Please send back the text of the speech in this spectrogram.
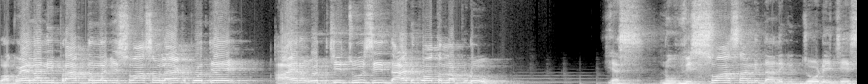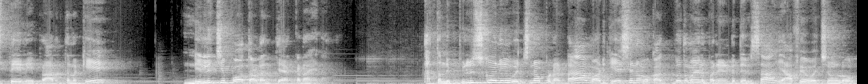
ఒకవేళ నీ ప్రార్థనలో విశ్వాసం లేకపోతే ఆయన వచ్చి చూసి దాటిపోతున్నప్పుడు ఎస్ నువ్వు విశ్వాసాన్ని దానికి జోడీ చేస్తే నీ ప్రార్థనకి నిలిచిపోతాడంతే అక్కడ ఆయన. అతన్ని పిలుచుకొని వచ్చినప్పుడట వాడు చేసిన ఒక అద్భుతమైన పని ఏంటో తెలుసా? యాభై వచనంలో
